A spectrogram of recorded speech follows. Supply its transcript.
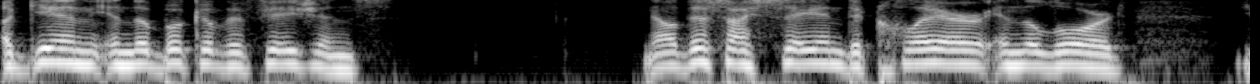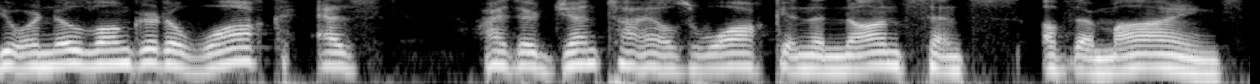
again in the book of Ephesians, now this I say and declare in the Lord, you are no longer to walk as either Gentiles walk in the nonsense of their minds,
